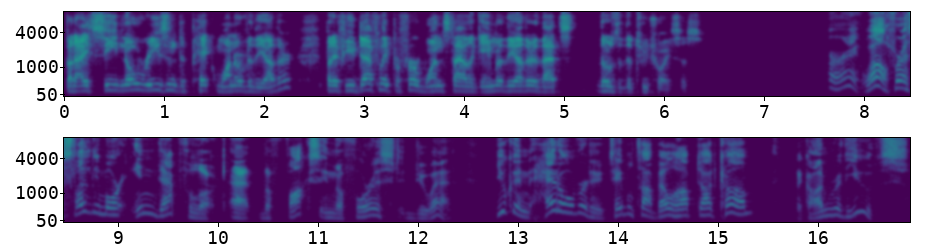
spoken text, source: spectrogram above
But I see no reason to pick one over the other. But if you definitely prefer one style of game or the other, that's those are the two choices. All right. Well, for a slightly more in depth look at the Fox in the Forest duet, you can head over to tabletopbellhop.com and click on reviews.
